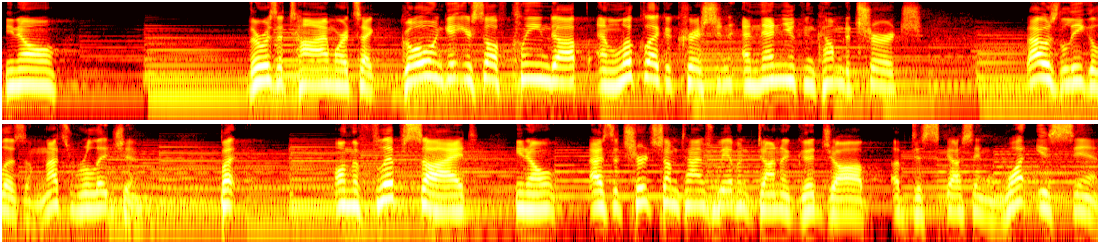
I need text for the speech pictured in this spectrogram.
You know, there was a time where it's like, go and get yourself cleaned up and look like a Christian, and then you can come to church that was legalism, that's religion. But on the flip side, you know, as a church, sometimes we haven't done a good job of discussing what is sin.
